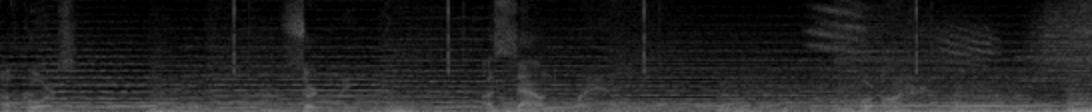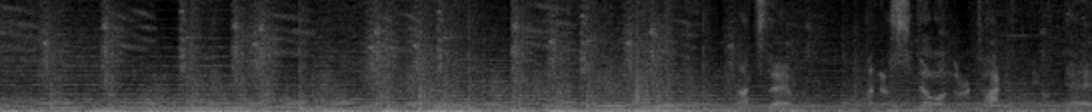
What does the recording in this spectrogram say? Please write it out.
Of course. Certainly. A sound plan. For honor. Them. And they're still under attack from the undead.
